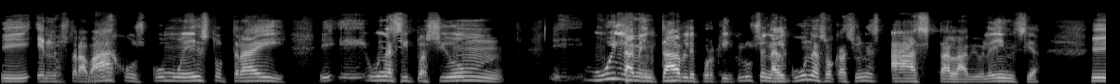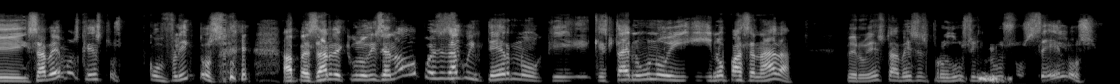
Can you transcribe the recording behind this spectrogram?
y en los trabajos, cómo esto trae una situación muy lamentable porque incluso en algunas ocasiones hasta la violencia. Y sabemos que estos conflictos, a pesar de que uno dice, no, pues es algo interno que, está en uno y, no pasa nada. Pero esto a veces produce incluso celos,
